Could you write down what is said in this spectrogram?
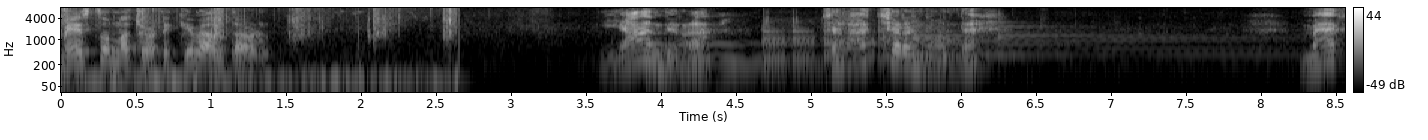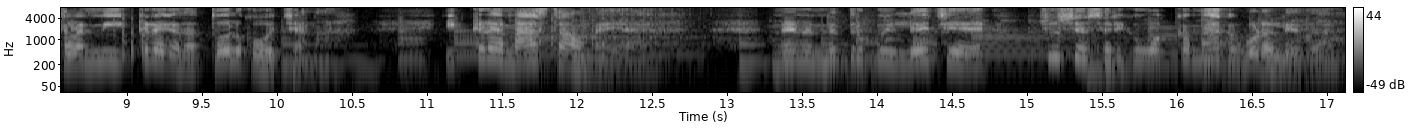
మేస్తున్న చోటికి వెళ్తాడు. యాందిరా? చాలా ఆశ్చర్యంగా ఉందా? మేకలన్నీ ఇక్కడే కదా తోలుకోవచ్చానా? ఇక్కడే మేస్తా ఉన్నాయా? నేను నిద్రపోయి లేచే చూసేసరికి ఒక్క మేక కూడా లేదా?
